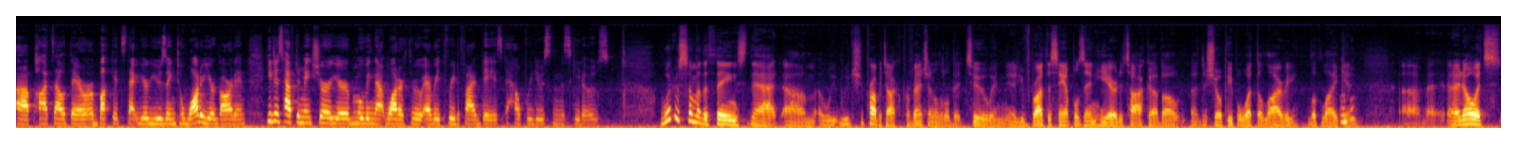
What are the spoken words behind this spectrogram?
uh, pots out there or buckets that you're using to water your garden. You just have to make sure you're moving that water through every three to five days to help reduce the mosquitoes. What are some of the things that um, we, we, should probably talk prevention a little bit too? And you have brought the samples in here to talk about uh, to show people what the larvae look like mm -hmm. and um, and I know it's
